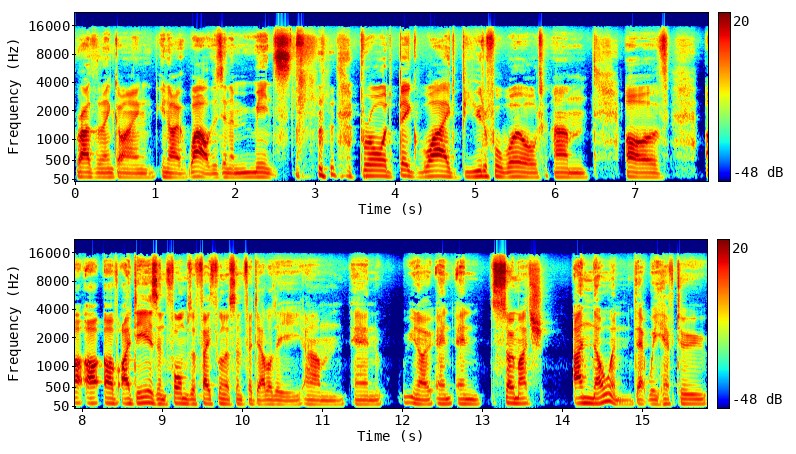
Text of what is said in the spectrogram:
rather than going, you know, wow, there's an immense, broad, big, wide, beautiful world um, of uh, of ideas and forms of faithfulness and fidelity, um, and you know, and and so much unknown that we have to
